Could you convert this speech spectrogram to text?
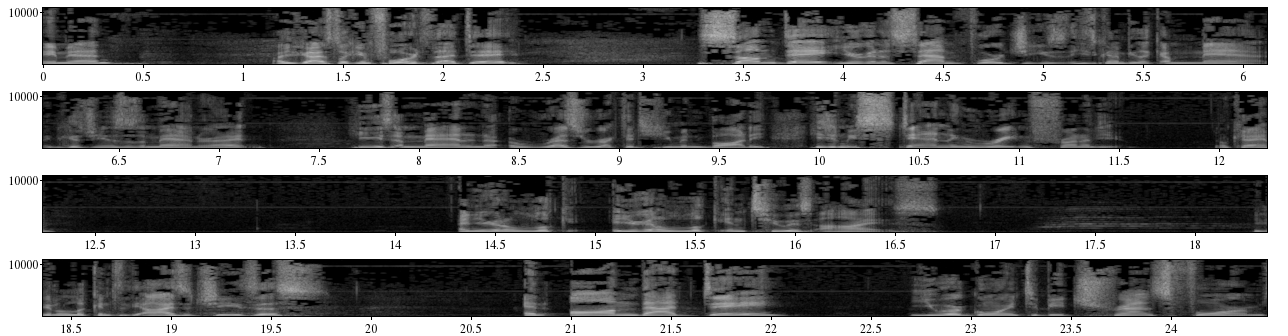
Amen? Are you guys looking forward to that day? Someday you're going to stand before Jesus. He's going to be like a man because Jesus is a man, right? He's a man in a, resurrected human body. He's going to be standing right in front of you, okay? And you're going to look you're going to look into his eyes. You're going to look into the eyes of Jesus. And on that day, you are going to be transformed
